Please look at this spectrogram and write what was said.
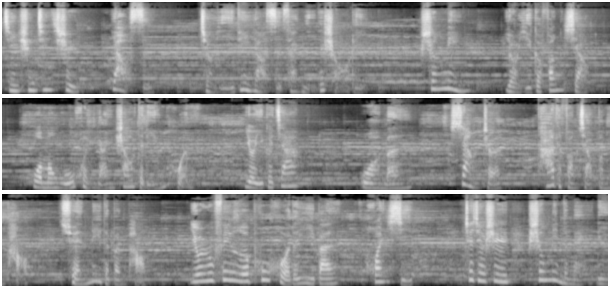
今生今世要死，就一定要死在你的手里。生命有一个方向，我们无悔燃烧的灵魂有一个家，我们向着他的方向奔跑，全力的奔跑，犹如飞蛾扑火的一般欢喜。这就是生命的美丽。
